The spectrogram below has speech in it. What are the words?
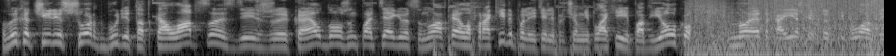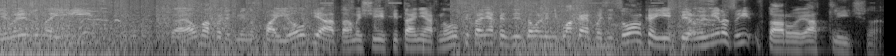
Выход через шорт будет от коллапса, здесь же Кайл должен подтягиваться, ну от Кайла прокиды полетели, причем неплохие под елку елку. Но эта хаешка все-таки была заеврежена и... Кайл находит минус по елке, а там еще и Фитоняк. Ну, у Фитоняка здесь довольно неплохая позиционка. Есть первый минус и второй. Отлично.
